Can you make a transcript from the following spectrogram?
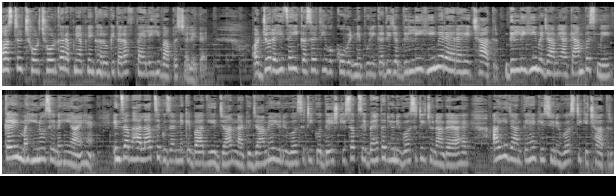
हॉस्टल छोड़ छोड़कर अपने अपने घरों की तरफ़ पहले ही वापस चले गए। और जो रही सही कसर थी, वो कोविड ने पूरी कर दी। जब दिल्ली ही में रह रहे छात्र, दिल्ली ही में जामिया कैंपस में कई महीनों से नहीं आए हैं। इन सब हालात से गुजरने के बाद ये जानना कि जामिया यूनिवर्सिटी को देश की सबसे बेहतर यूनिवर्सिटी चुना गया है। आइए जानते हैं कि इस यूनिवर्सिटी के छात्र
